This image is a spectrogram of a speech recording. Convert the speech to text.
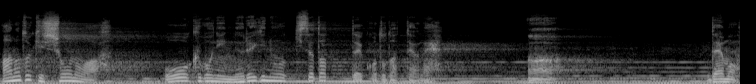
あの時小野は大久保に濡れ衣を着せたってことだったよね。あでも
